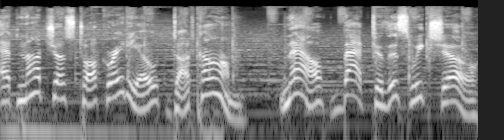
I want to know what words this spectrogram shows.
at notjusttalkradio.com. Now, back to this week's show.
